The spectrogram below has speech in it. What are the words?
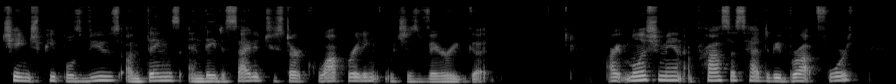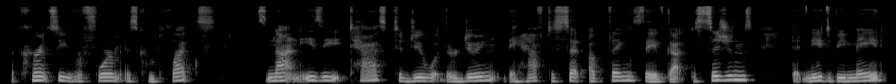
changed people's views on things, and they decided to start cooperating, which is very good. All right, militiaman, a process had to be brought forth. A currency reform is complex. It's not an easy task to do what they're doing. They have to set up things, they've got decisions that need to be made.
